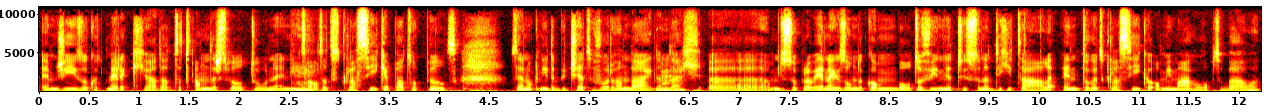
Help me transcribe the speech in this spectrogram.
MG is ook het merk ja, dat het anders wil doen en niet mm. altijd het klassieke pad op wilt. Er zijn ook niet de budgetten voor vandaag de mm -hmm. dag. dus we proberen een gezonde combo te vinden tussen het digitale en toch het klassieke om imago op te bouwen.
